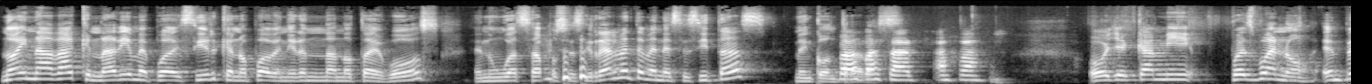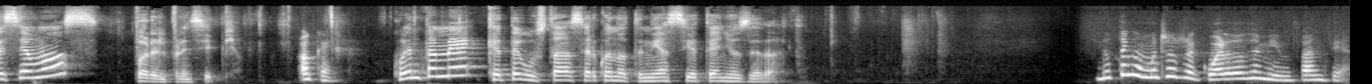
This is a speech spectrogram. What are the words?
no hay nada que nadie me pueda decir que no pueda venir en una nota de voz, en un WhatsApp. O sea, si realmente me necesitas, me encontrarás. Va a pasar, ajá. Oye, Cami, pues bueno, empecemos por el principio. Ok. Cuéntame qué te gustaba hacer cuando tenías siete años de edad. No tengo muchos recuerdos de mi infancia.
